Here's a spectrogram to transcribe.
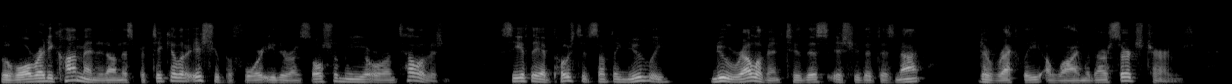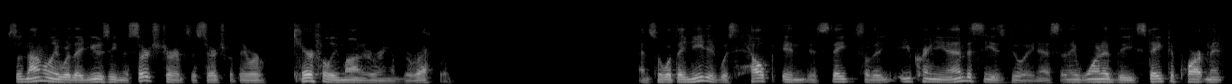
who have already commented on this particular issue before, either on social media or on television. See if they had posted something newly new relevant to this issue that does not directly align with our search terms. So not only were they using the search terms to search, but they were carefully monitoring them directly. And so what they needed was help in the state. So the Ukrainian embassy is doing this, and they wanted the State Department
